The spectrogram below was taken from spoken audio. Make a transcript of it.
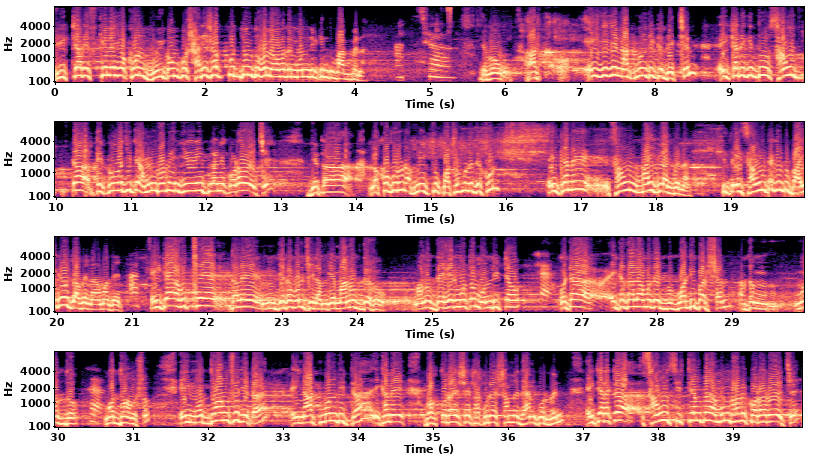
রিক্টার স্কেলে যখন ভূমিকম্প সাড়ে সাত পর্যন্ত হলেও আমাদের মন্দির কিন্তু বাঁকবে না। আচ্ছা। এবং আর এই যে যে নাট মন্দিরটা দেখছেন এইখানে কিন্তু সাউন্ডটা টেকনোলজিটা এমনভাবে ইঞ্জিনিয়ারিং প্ল্যানে করা হয়েছে যেটা লক্ষ্য করুন আপনি একটু কথা বলে দেখুন এইখানে সাউন্ড মাইক লাগবে না কিন্তু এই সাউন্ডটা কিন্তু বাইরেও যাবে না আমাদের। আচ্ছা। এইটা হচ্ছে তাহলে যেটা বলছিলাম যে মানব দেহ মানব দেহের মতো মন্দিরটাও হ্যাঁ। ওটা এটা তাহলে আমাদের বডি পার্সন অর্থাৎ মধ্য হ্যাঁ। মধ্য অংশ। এই মধ্য অংশ যেটা এই নাট মন্দিরটা এখানে ভক্তরা এসে ঠাকুরের সামনে ধ্যান করবেন। এইটার একটা সাউন্ড সিস্টেমটা এমনভাবে করা রয়েছে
